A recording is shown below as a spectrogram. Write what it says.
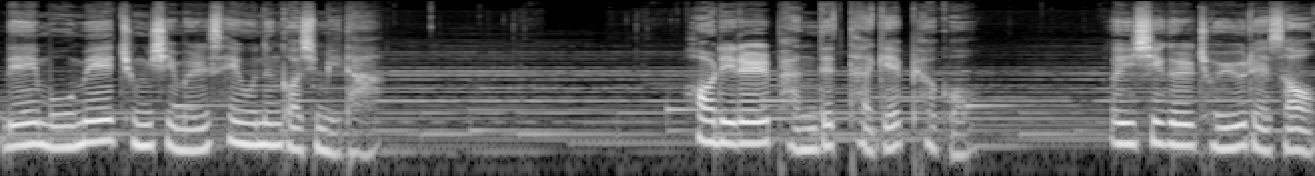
내 몸의 중심을 세우는 것입니다. 허리를 반듯하게 펴고 의식을 조율해서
